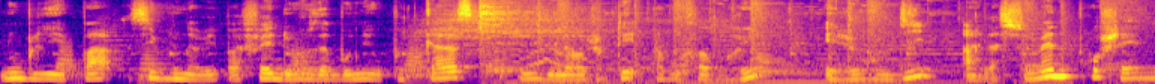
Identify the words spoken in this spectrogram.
N'oubliez pas, si vous n'avez pas fait, de vous abonner au podcast ou de l'ajouter à vos favoris. Et je vous dis à la semaine prochaine.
